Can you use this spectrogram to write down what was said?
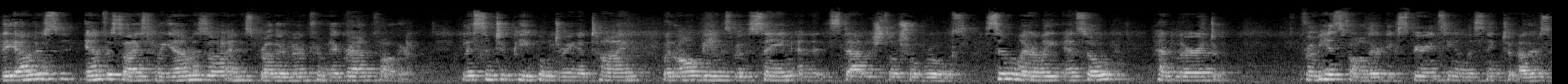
The elders emphasized how Yamazo and his brother learned from their grandfather, listened to people during a time when all beings were the same and established social rules. Similarly, Edzo had learned from his father, experiencing and listening to others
